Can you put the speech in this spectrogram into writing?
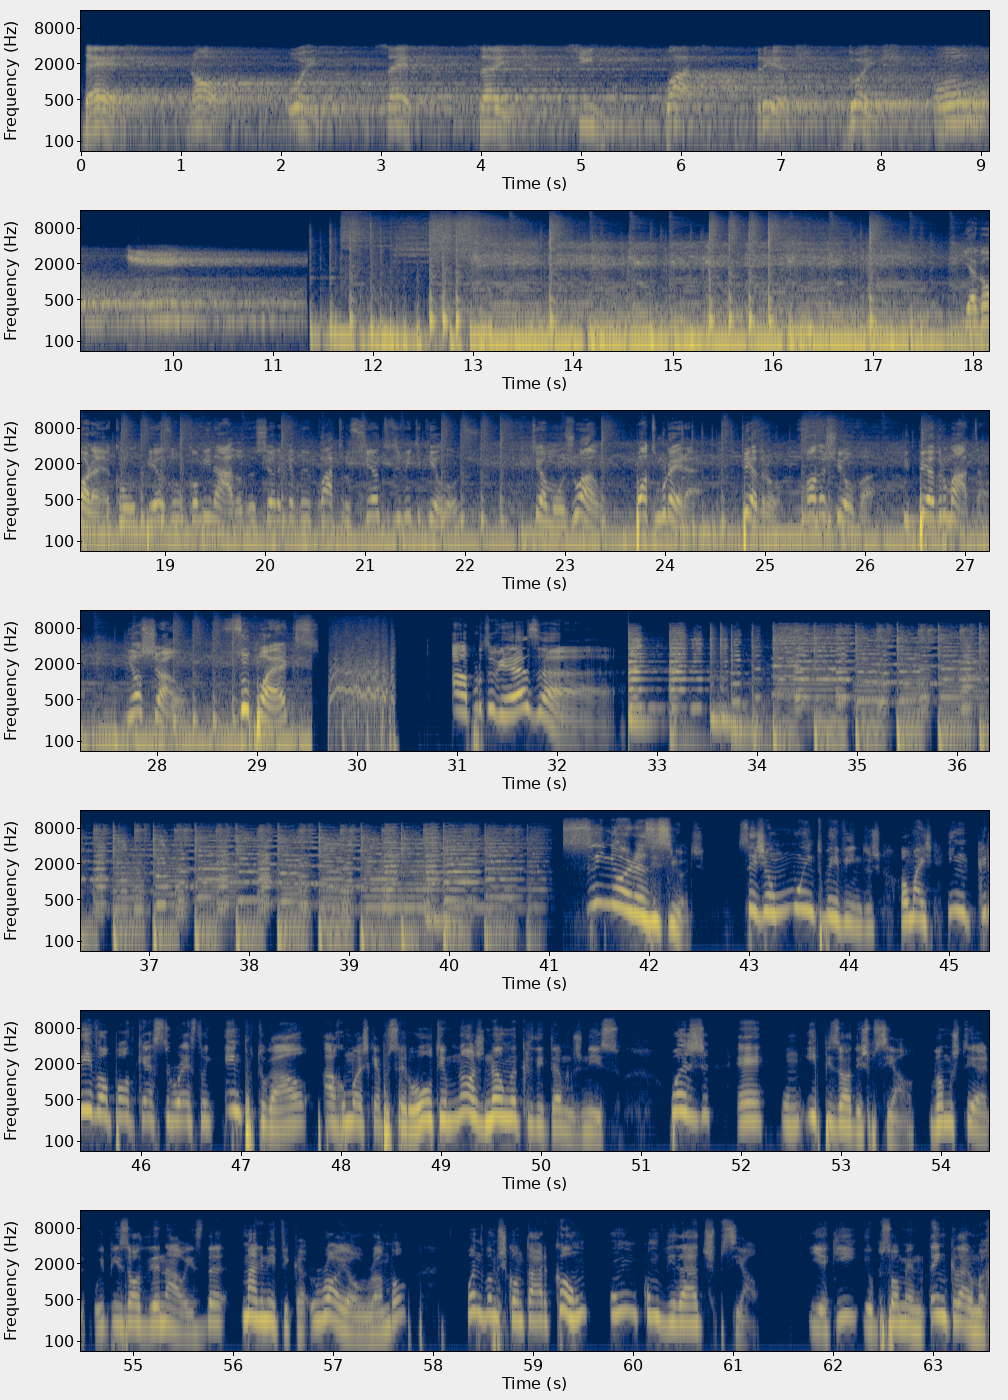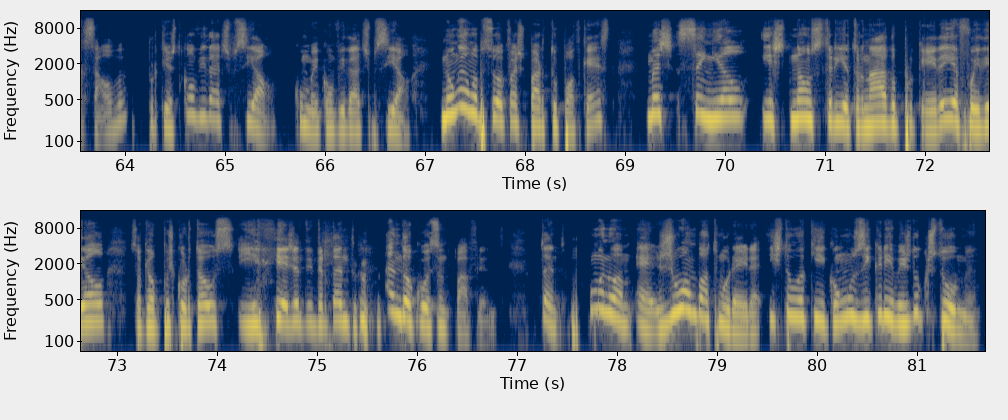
10, 9, 8, 7, 6, 5, 4, 3, 2, 1 e. E agora, com um peso combinado de cerca de 420 kg, temos João Pote Moreira, Pedro Roda Silva e Pedro Mata. Eles são Suplex Portuguesa! Senhoras e senhores, sejam muito bem-vindos ao mais incrível podcast de wrestling em Portugal. Há rumores que é por ser o último, nós não acreditamos nisso. Hoje é um episódio especial. Vamos ter o episódio de análise da magnífica Royal Rumble, onde vamos contar com um convidado especial. E aqui eu pessoalmente tenho que dar uma ressalva, porque este convidado especial, como é convidado especial, não é uma pessoa que faz parte do podcast, mas sem ele este não se teria tornado, porque a ideia foi dele, só que ele depois cortou-se e, e a gente, entretanto, andou com o assunto para a frente. Portanto, o meu nome é João Bote Moreira e estou aqui com os incríveis do costume.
